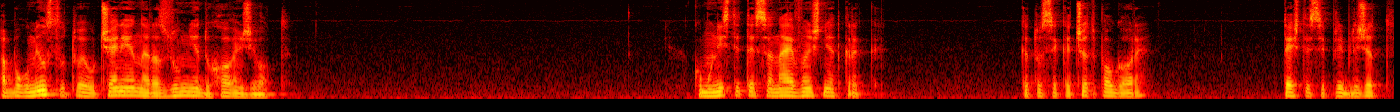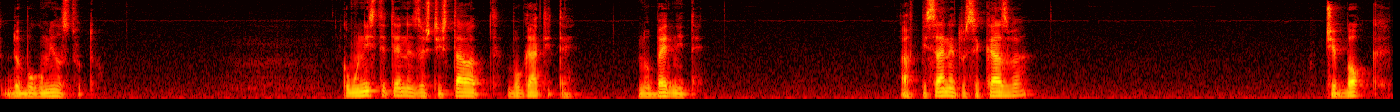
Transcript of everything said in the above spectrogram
а богомилството е учение на разумния духовен живот. Комунистите са най-външният кръг. Като се качат по-горе, те ще се приближат до богомилството. Комунистите не защищават богатите, но бедните. А в писанието се казва, че Бог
